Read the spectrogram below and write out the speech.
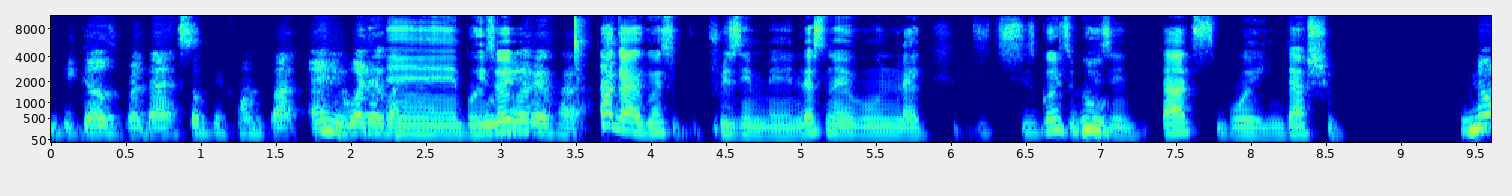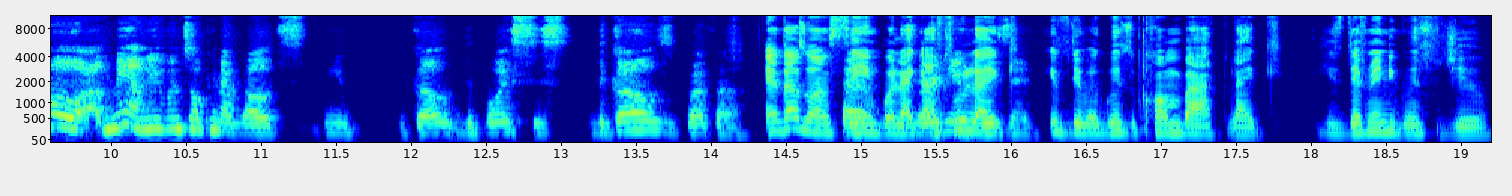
the girl's brother something comes back. Anyway, whatever. Eh, but he's already, whatever. that guy is going to prison, man. Let's not even like, she's going to Who? prison. That's boy in that show. No, me, I'm even talking about the girl, the boy's sis, the girl's brother. And that's what I'm saying. But like, I feel like prison. if they were going to come back, like, he's definitely going to jail.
